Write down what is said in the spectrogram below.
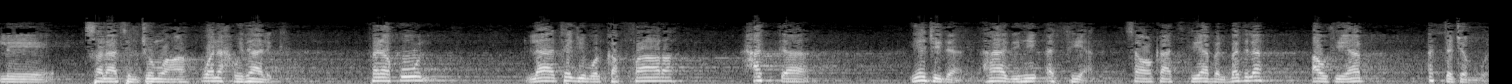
لصلاة الجمعة ونحو ذلك. فنقول لا تجب الكفارة حتى يجد هذه الثياب سواء كانت ثياب البذلة أو ثياب التجمل.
